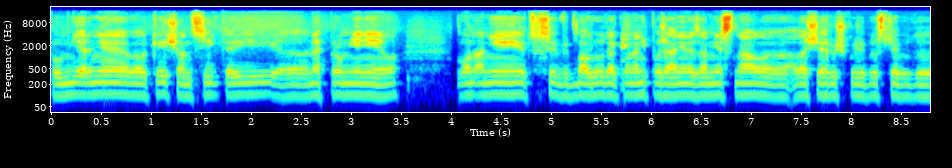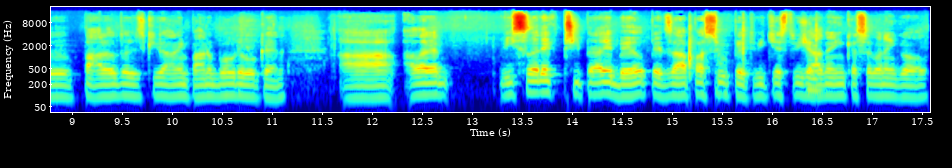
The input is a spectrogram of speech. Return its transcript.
poměrně velkých šancí, který uh, neproměnil. On ani, co si vybavu, tak on ani pořádně nezaměstnal Aleše Hrušku, že prostě pálil to vždycky, já nevím, pánu bohu do oken. A, ale výsledek přípravy byl pět zápasů, pět vítězství, žádný inkasovaný gol.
